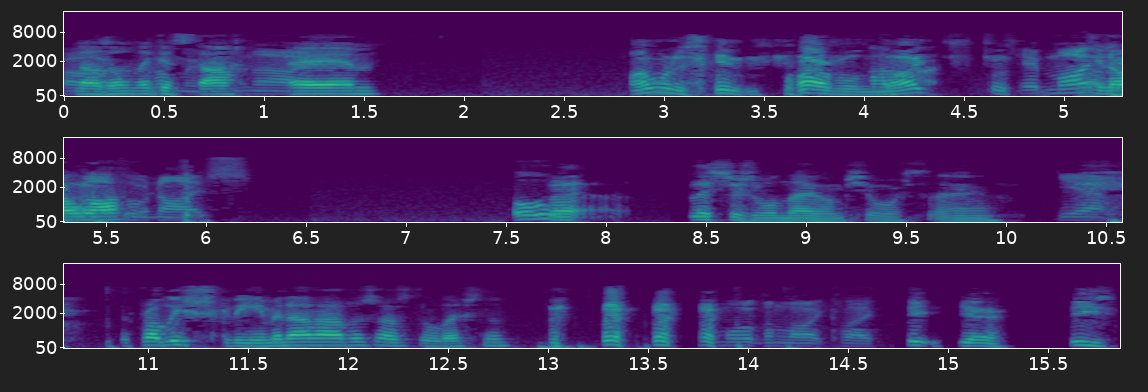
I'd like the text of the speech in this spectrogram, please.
Oh, no, I don't think it's that. No. Um, I want to see Marvel Knights. it might you be know what? Marvel Knights. oh, But listeners will know, I'm sure. So. Yeah, they're probably screaming at us as they're listening. more than likely. He- yeah. He's,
